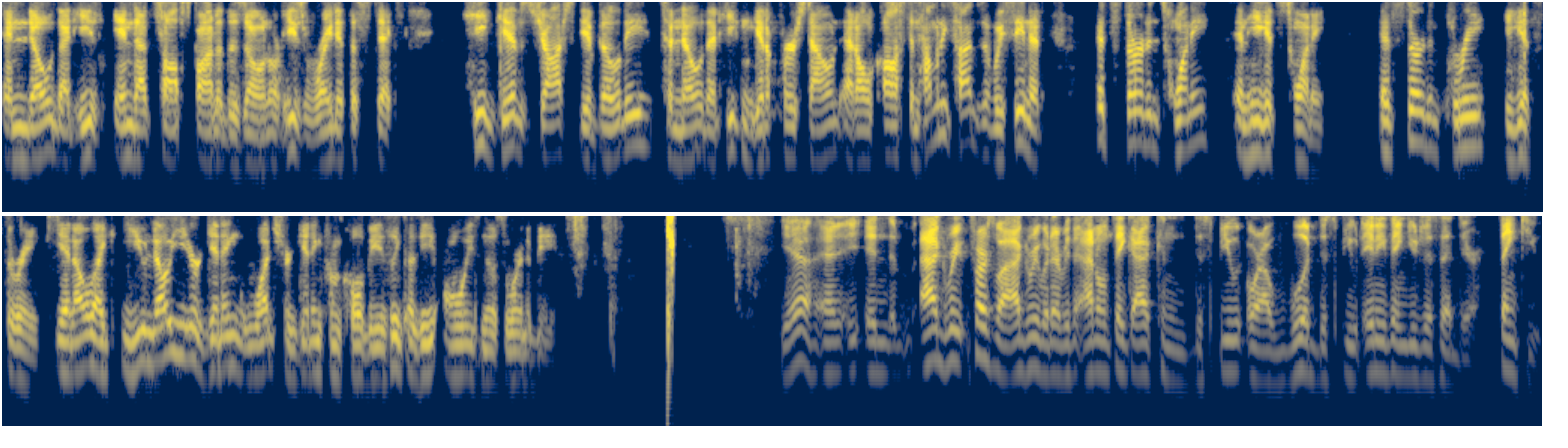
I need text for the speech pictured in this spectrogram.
and know that he's in that soft spot of the zone or he's right at the sticks. He gives Josh the ability to know that he can get a first down at all costs. And how many times have we seen it? It's third and 20 and he gets 20. It's third and three, he gets three. You know, like you know you're getting what you're getting from Cole Beasley because he always knows where to be. Yeah, and and I agree. First of all, I agree with everything. I don't think I can dispute or I would dispute anything you just said there. Thank you.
